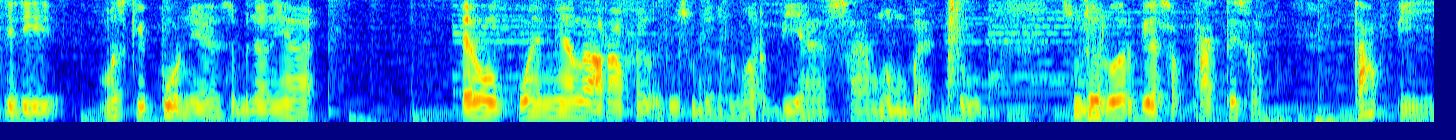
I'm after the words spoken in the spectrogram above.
jadi meskipun ya sebenarnya eloquentnya Laravel itu sudah luar biasa membantu sudah luar biasa praktis lah tapi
